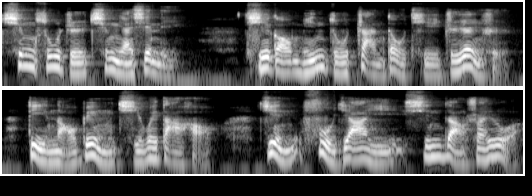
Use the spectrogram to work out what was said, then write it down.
清苏之青年心理，提高民族战斗体之认识。地脑病岂为大好？近附加以心脏衰弱，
